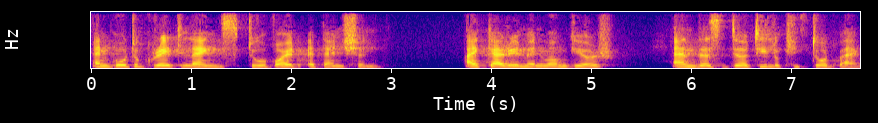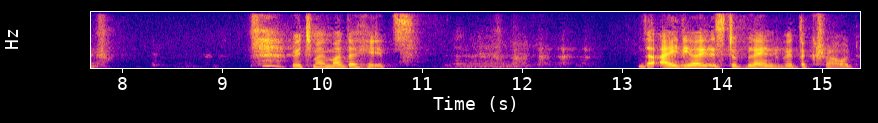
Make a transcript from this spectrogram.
and go to great lengths to avoid attention. I carry minimum gear and this dirty looking tote bag, which my mother hates. The idea is to blend with the crowd.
